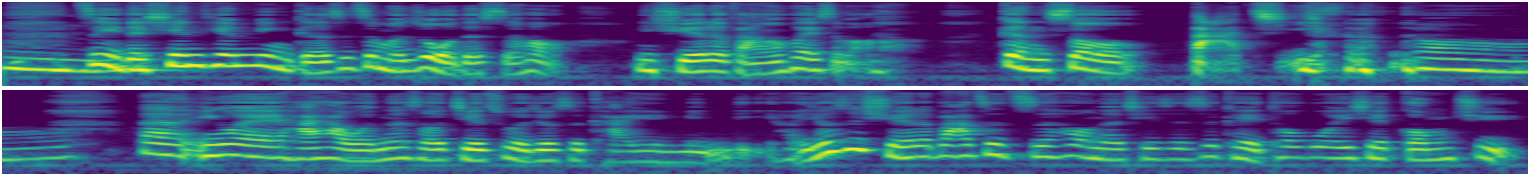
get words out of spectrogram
嗯 自己的先天命格是这么弱的时候，你学了反而会什么更受打击。哦，但因为还好，我那时候接触的就是开运命理，也就是学了八字之后呢，其实是可以透过一些工具，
